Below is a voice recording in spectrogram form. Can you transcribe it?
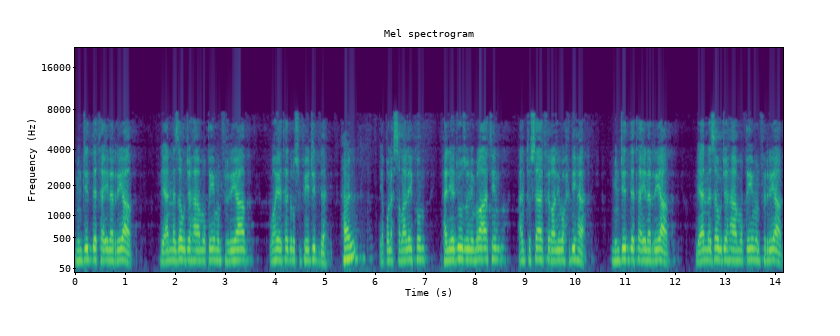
من جدة إلى الرياض لأن زوجها مقيم في الرياض وهي تدرس في جدة. هل يقول أحسن عليكم هل يجوز لامرأة أن تسافر لوحدها من جدة إلى الرياض؟ لأن زوجها مقيم في الرياض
